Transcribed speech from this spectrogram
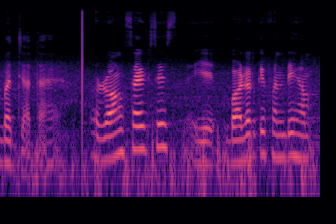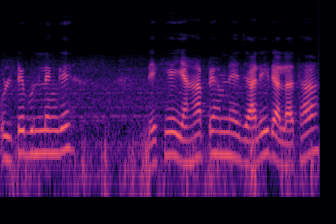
बच जाता है। और रॉन्ग साइड से ये बॉर्डर के फंदे हम उल्टे बुन लेंगे। देखिए, यहाँ पे हमने जाली डाला था।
